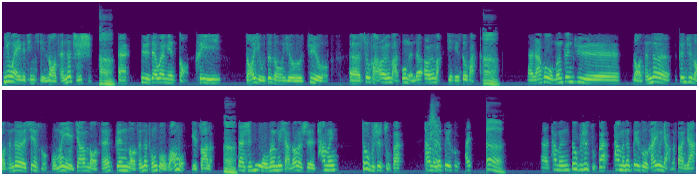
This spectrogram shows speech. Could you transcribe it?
另外一个亲戚老陈的指使。嗯，哎，就是在外面找可以找有这种有具有呃收款二维码功能的二维码进行收款。嗯，呃，然后我们根据。老陈的根据老陈的线索，我们也将老陈跟老陈的同伙王某也抓了。嗯，但是我们没想到的是，他们都不是主犯，他们的背后还嗯呃，他们都不是主犯，他们的背后还有两个犯家，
